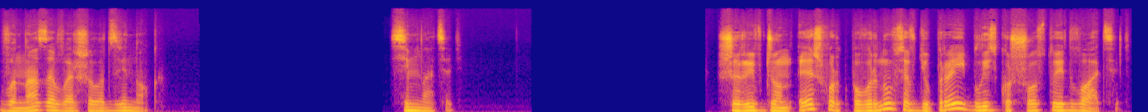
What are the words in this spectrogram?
Вона завершила дзвінок. 17. Шериф Джон Ешфорд повернувся в Дюпрей близько 6.20.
